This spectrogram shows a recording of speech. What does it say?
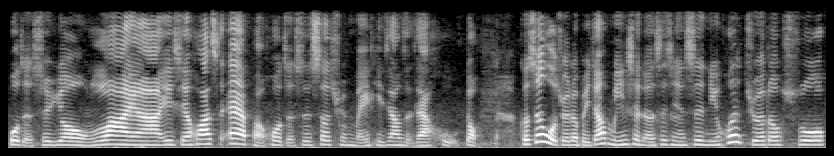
或者是用 Line 啊，一些花式 App，或者是社群媒体这样子在互动。可是我觉得比较明显的事情是，你会觉得说。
